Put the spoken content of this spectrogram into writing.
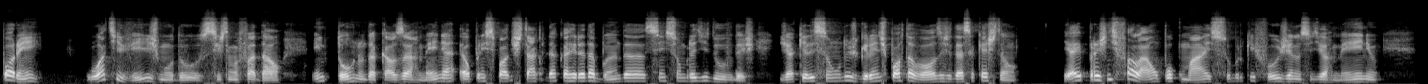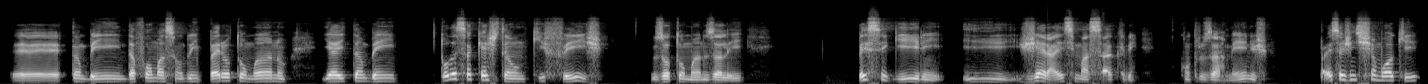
Porém, o ativismo do Sistema Fadal em torno da causa armênia é o principal destaque da carreira da banda, sem sombra de dúvidas, já que eles são um dos grandes porta-vozes dessa questão. E aí, para a gente falar um pouco mais sobre o que foi o genocídio armênio, é, também da formação do Império Otomano, e aí também toda essa questão que fez os otomanos ali perseguirem e gerar esse massacre contra os armênios, para isso a gente chamou aqui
